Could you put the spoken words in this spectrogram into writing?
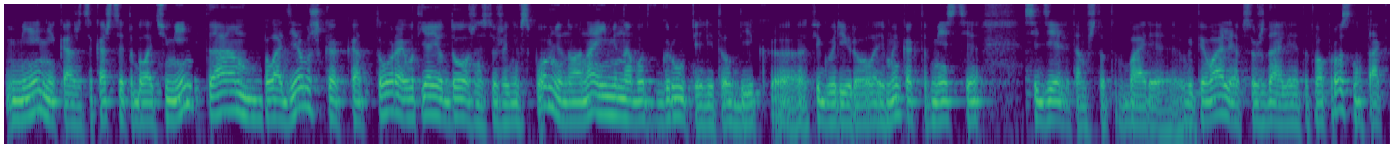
Тюмени, кажется. Кажется, это была Тюмень. Там была девушка, которая... Вот я ее должность уже не вспомню, но она именно вот в группе Little Big э, фигурировала. И мы как-то вместе сидели там что-то в баре, выпивали, обсуждали этот вопрос, но так,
